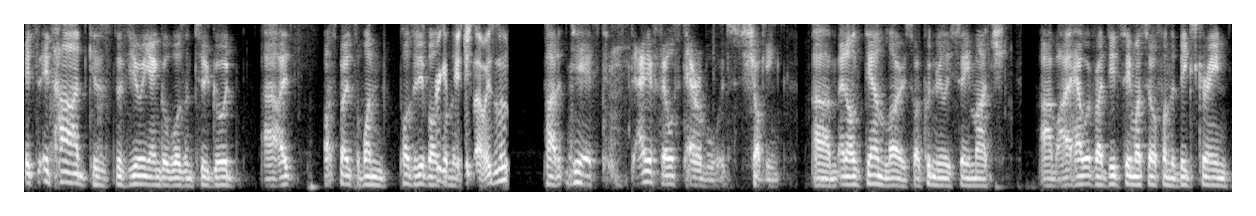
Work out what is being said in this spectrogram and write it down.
it's it's hard because the viewing angle wasn't too good. Uh, I I suppose the one positive it's the pitch though, isn't it? Part yeah, it's, it's AFL. It's terrible. It's shocking. Um, and I was down low, so I couldn't really see much. Um, I, however, I did see myself on the big screen,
